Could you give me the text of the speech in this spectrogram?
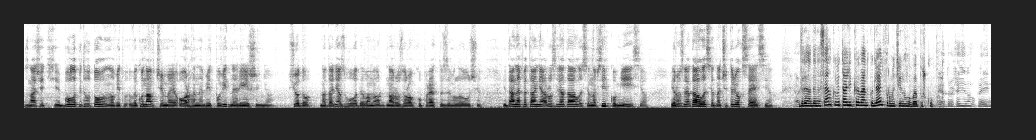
Значить, було підготовлено від виконавчими органами відповідне рішення щодо надання згоди вам на розробку проекту землеучів. І дане питання розглядалося на всіх комісіях і розглядалося на чотирьох сесіях. Дарина Денисенко, Віталій Кривенко для інформаційного випуску. Моя дружина українка.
